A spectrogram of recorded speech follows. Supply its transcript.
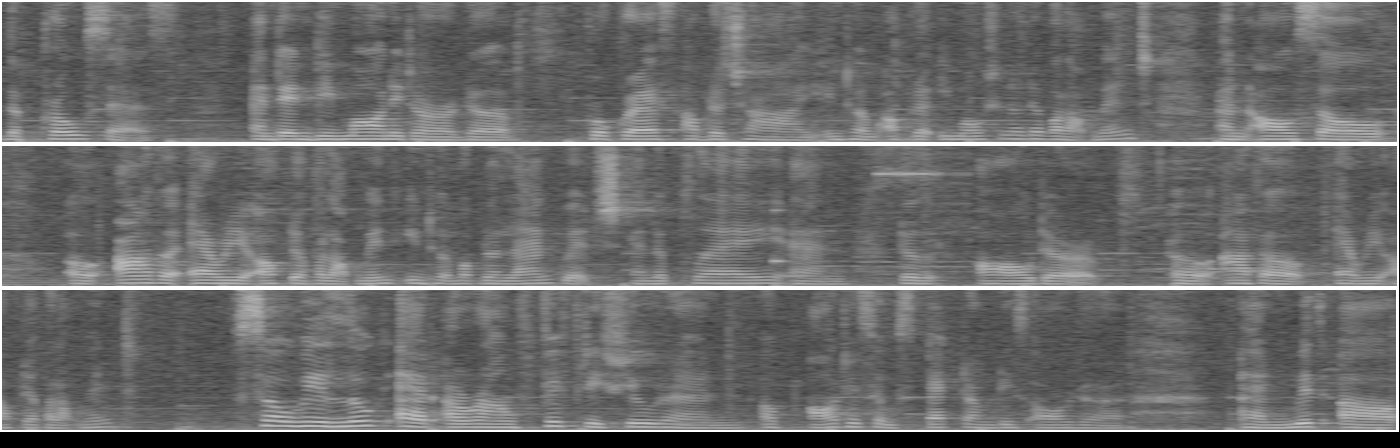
the process and then we monitor the progress of the child in terms of the emotional development and also uh, other area of development in terms of the language and the play and the, all the uh, other area of development. So we look at around 50 children of autism spectrum disorder and with a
